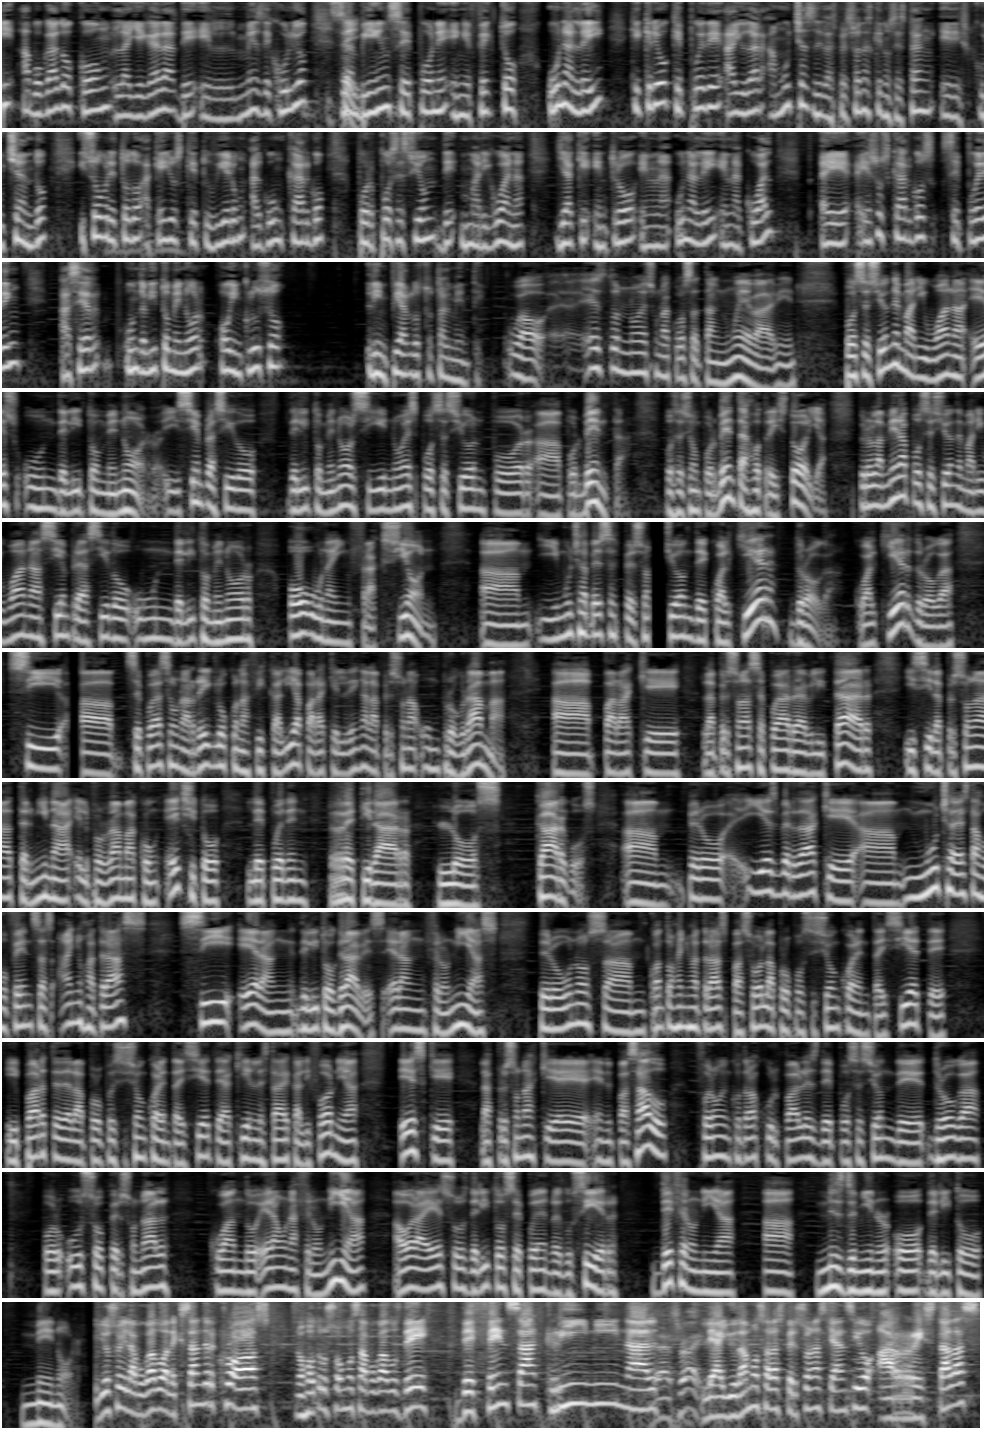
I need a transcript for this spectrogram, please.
Y abogado, con la llegada del mes de julio, Sí. también se pone en efecto una ley que creo que puede ayudar a muchas de las personas que nos están eh, escuchando y sobre todo aquellos que tuvieron algún cargo por posesión de marihuana, ya que entró en la- una ley en la cual eh, esos cargos se pueden hacer un delito menor o incluso limpiarlos totalmente. Well, esto no es una cosa tan nueva. I mean, posesión de marihuana es un delito menor y siempre ha sido delito menor si no es posesión por, ah, por venta. Posesión por venta es otra historia. Pero la mera posesión de marihuana siempre ha sido un delito menor o una infracción. Um, y muchas veces personas de cualquier droga, cualquier droga, si ah, se puede hacer un arreglo con la fiscalía para que le den a la persona un programa ah, para que la persona se pueda rehabilitar y si la persona termina el programa con éxito le pueden retirar los cargos. Pero, y es verdad que muchas de estas ofensas años atrás sí eran delitos graves, eran felonías, pero unos cuantos años atrás pasó la proposición 47 y parte de la proposición 47 aquí en el estado de California es que las personas que en el pasado fueron encontrados culpables de posesión de droga por uso personal cuando era una felonía, ahora esos delitos se pueden reducir de felonía a misdemeanor o delito menor. Yo soy el abogado Alexander Cross. Nosotros somos abogados de defensa criminal. That's right. Le ayudamos a las personas que han sido arrestadas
